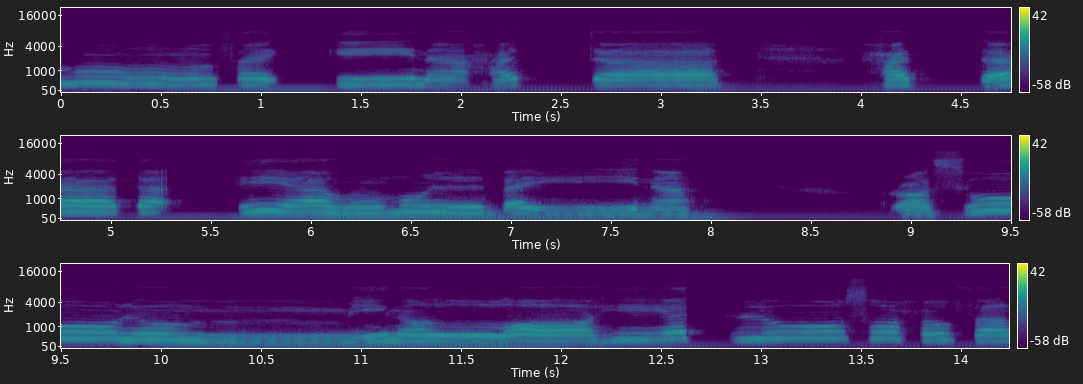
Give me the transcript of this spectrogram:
منفكين حتى حتى تأتيهم البينة. رسول من الله يتلو صحفا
